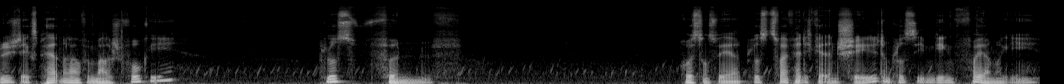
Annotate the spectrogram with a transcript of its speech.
Benötigt Expertenrang für magische Foki. Plus 5. Rüstungswert. Plus 2 Fertigkeit in Schild und plus 7 gegen Feuermagie.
